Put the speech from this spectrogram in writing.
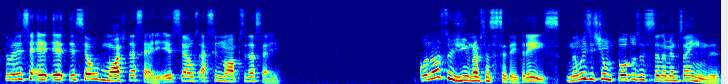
Então esse é, esse é o mote da série, esse é a sinopse da série. Quando ela surgiu em 1963, não existiam todos esses elementos ainda.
